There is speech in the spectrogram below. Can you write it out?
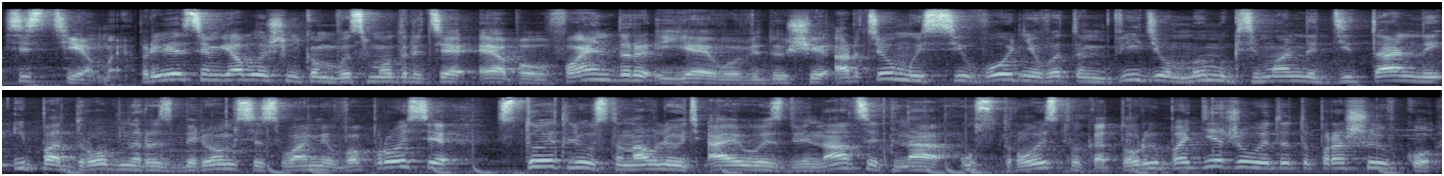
системы. Привет всем яблочникам, вы смотрите Apple Finder, я его ведущий Артем, и сегодня в этом видео мы максимально детально и подробно разберемся с вами в вопросе, стоит ли устанавливать iOS 12 на устройства, которые поддерживают эту прошивку,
